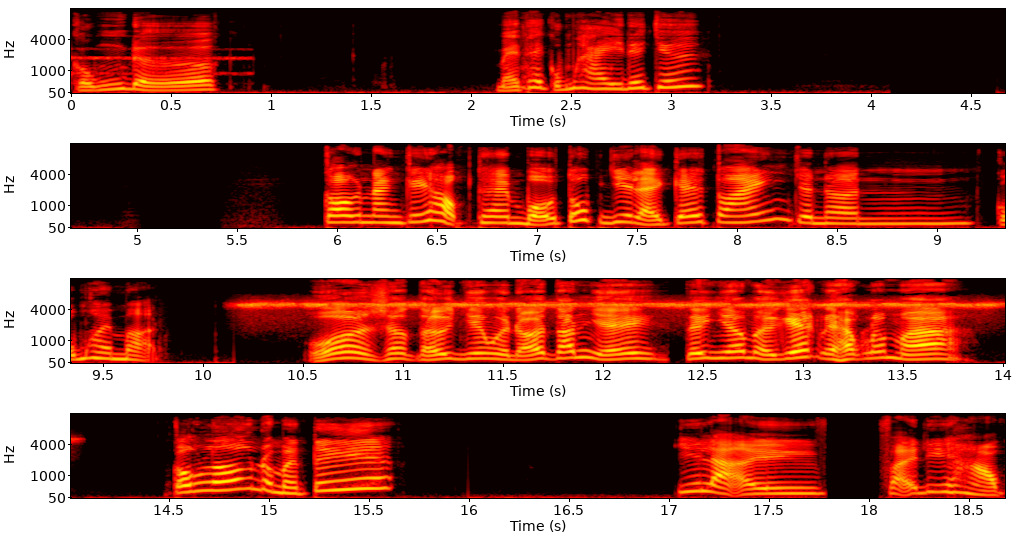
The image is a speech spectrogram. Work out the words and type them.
Cũng được. Mẹ thấy cũng hay đó chứ. Con đăng ký học thêm bổ túc với lại kế toán Cho nên cũng hơi mệt. Ủa sao tự nhiên mày đổi tánh vậy? Tí nhớ mày ghét đại học lắm mà. Con lớn rồi mà tía Với lại phải đi học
